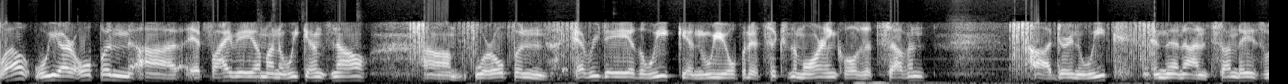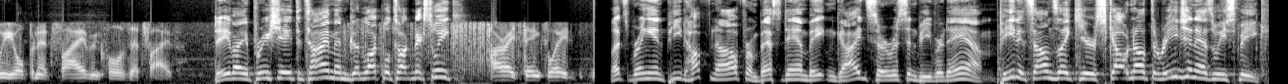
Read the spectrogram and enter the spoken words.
Well, we are open uh, at 5 a.m. on the weekends now. Um, we're open every day of the week, and we open at 6 in the morning, close at 7 uh, during the week. And then on Sundays, we open at 5 and close at 5. Dave, I appreciate the time, and good luck. We'll talk next week. All right. Thanks, Wade. Let's bring in Pete Huff now from Best Dam Bait and Guide Service in Beaver Dam. Pete, it sounds like you're scouting out the region as we speak.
